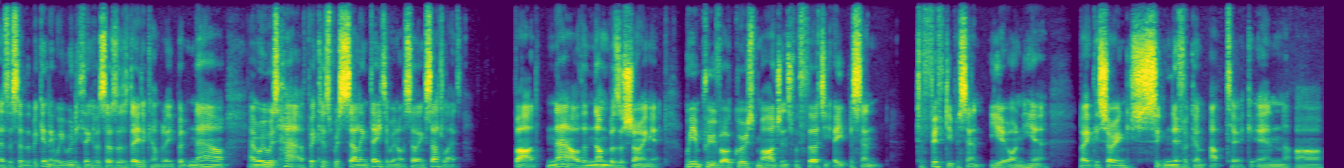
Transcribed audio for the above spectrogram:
as I said at the beginning, we really think of ourselves as a data company, but now, and we always have, because we're selling data, we're not selling satellites. But now the numbers are showing it. We improve our gross margins from 38% to 50% year on year like it's showing significant uptick in our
